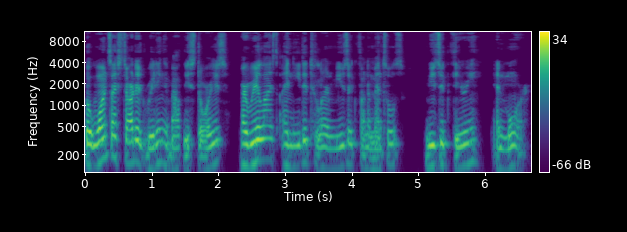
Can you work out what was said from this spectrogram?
But once I started reading about these stories, I realized I needed to learn music fundamentals, music theory, and more.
